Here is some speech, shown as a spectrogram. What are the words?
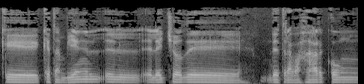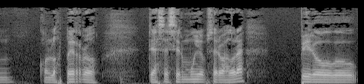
que, que también el, el, hecho de, de trabajar con, con los perros te hace ser muy observadora, pero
